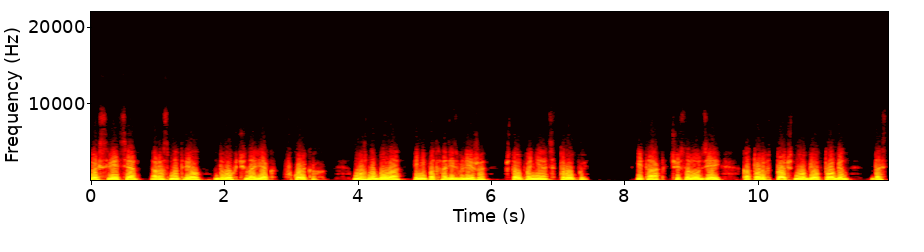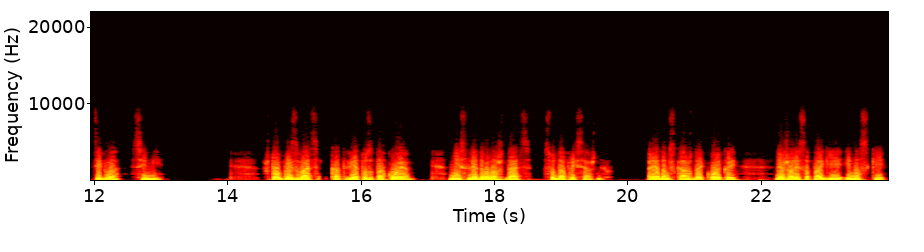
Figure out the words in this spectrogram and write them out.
В их свете рассмотрел двух человек в койках. Можно было и не подходить ближе, чтобы понять — трупы. Итак, число людей, которых точно убил Тобин, достигло семи. Чтобы призвать к ответу за такое, не следовало ждать суда присяжных. Рядом с каждой койкой лежали сапоги и носки.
